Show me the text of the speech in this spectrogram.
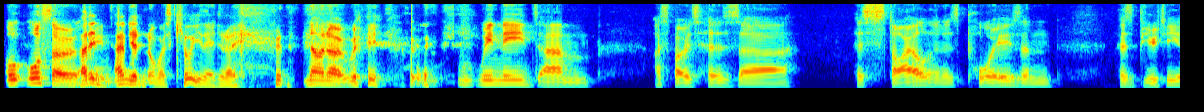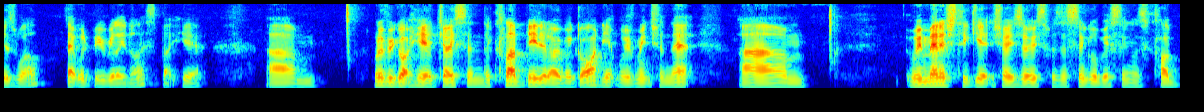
Also, I didn't. mean- I didn't almost kill you there, did I? No, no, we we, we need um I suppose his uh his style and his poise and his beauty as well. That would be really nice. But yeah. Um what have we got here? Jason, the club needed Obregon. Yep, we've mentioned that. Um we managed to get Jesus was the single best thing in this club.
